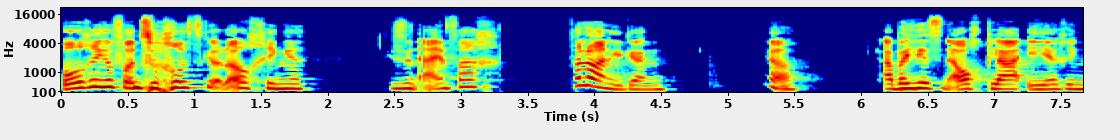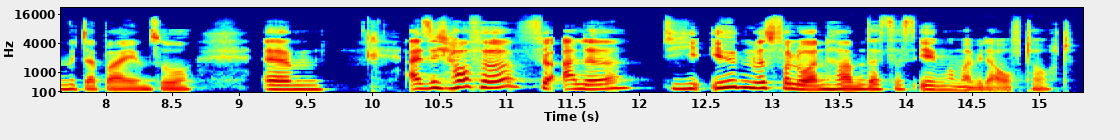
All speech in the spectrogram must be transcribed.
Ohrringe von Swarovski und auch Ringe. Die sind einfach verloren gegangen. Ja. Aber hier sind auch klar Ehering mit dabei und so. Ähm, also ich hoffe für alle, die irgendwas verloren haben, dass das irgendwann mal wieder auftaucht.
